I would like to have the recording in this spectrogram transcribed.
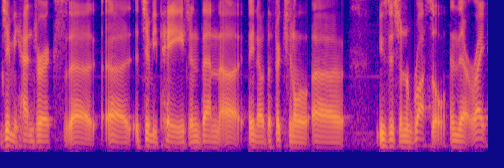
Jimi Hendrix, uh, uh, Jimmy Page, and then uh, you know the fictional uh, musician Russell in there, right?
